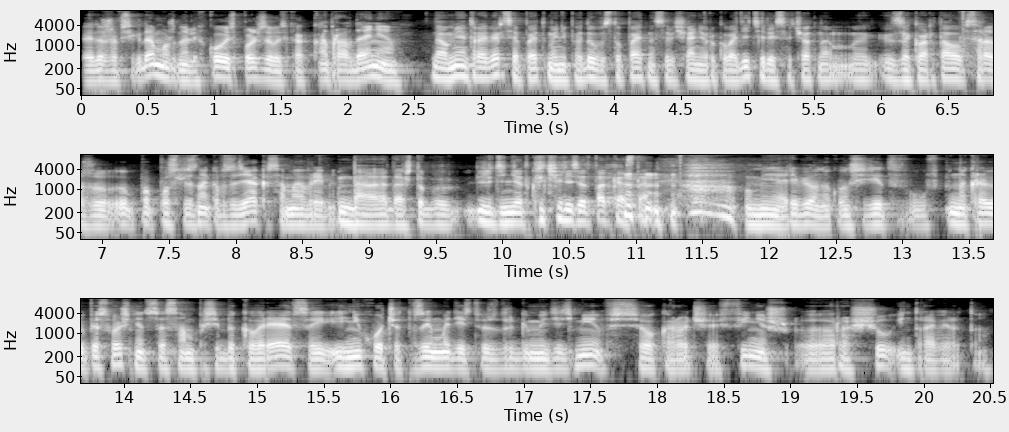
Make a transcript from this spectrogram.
Это же всегда можно легко использовать как оправдание. Да, у меня интроверсия, поэтому я не пойду выступать на совещании руководителей с отчетным э, за квартал. Сразу э, после знаков зодиака самое время. Да, да, чтобы люди не отключились от подкаста. У меня ребенок, он сидит на краю песочницы, сам по себе ковыряется и не хочет взаимодействовать с другими детьми. Все, короче, финиш, э, ращу интроверта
